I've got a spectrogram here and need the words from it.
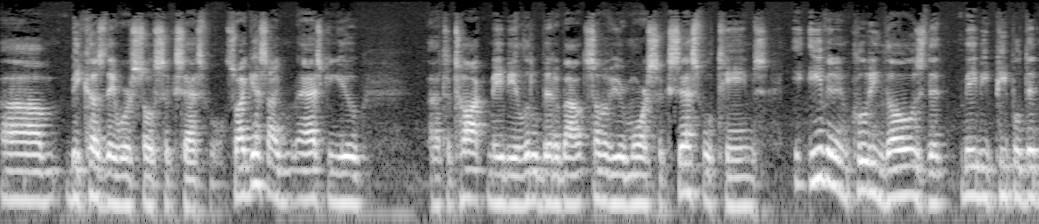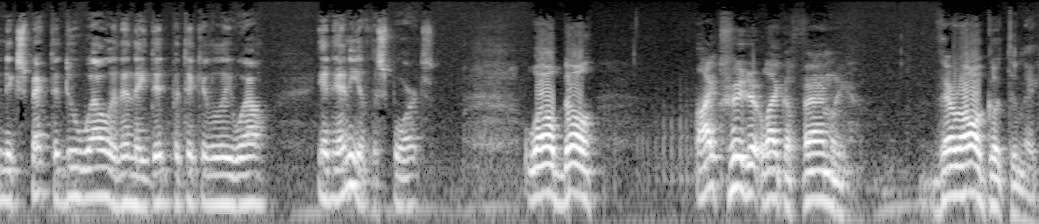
um, because they were so successful. So I guess I'm asking you uh, to talk maybe a little bit about some of your more successful teams Even including those that maybe people didn't expect to do well and then they did particularly well in any of the sports. Well, Bill, I treat it like a family. They're all good to me.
